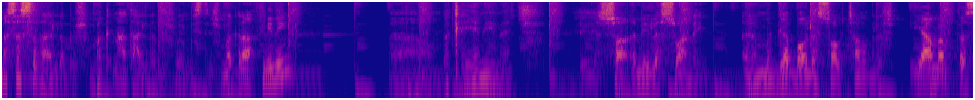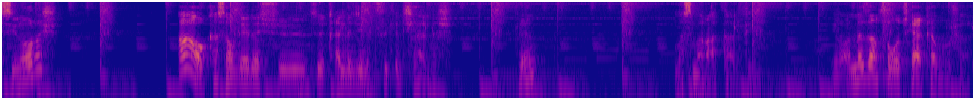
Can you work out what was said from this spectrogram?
መሰሰት አለብሽ መቅናት አለብሽ በሚስትሽ መቅናት ሚኒንግ በቃ የኔ ነች እኔ ለእሷ ነኝ የምገባው ለእሷ ብቻ ነው ብለሽ ያ መንፈስ ሲኖርሽ አዎ ከሰው ጋር ሄደሽ ቀልደሽ ልትስቂ ትችላለሽ ግን መስመር አታልፊም እነዛም ሰዎች ያከብሩሻል።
